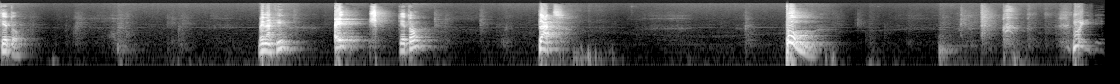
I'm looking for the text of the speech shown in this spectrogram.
quieto. Ven aquí. ¡Ey! Shh, quieto. Platz.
